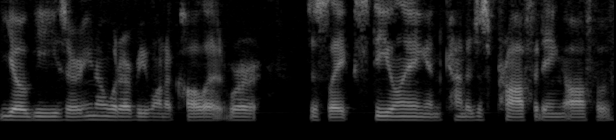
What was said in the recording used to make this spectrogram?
yogis or, you know, whatever you want to call it, were just like stealing and kind of just profiting off of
